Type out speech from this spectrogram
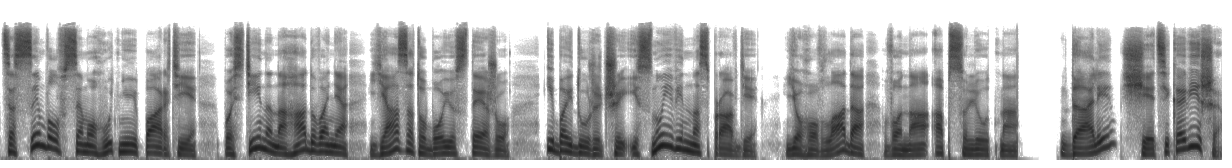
це символ всемогутньої партії, постійне нагадування Я за тобою стежу. І байдуже, чи існує він насправді, його влада, вона абсолютна. Далі ще цікавіше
